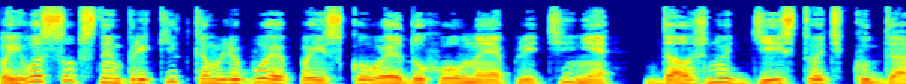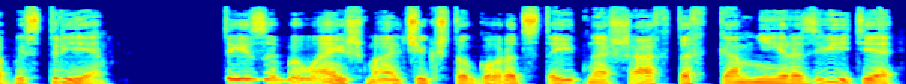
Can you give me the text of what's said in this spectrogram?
По его собственным прикидкам, любое поисковое духовное плетение должно действовать куда быстрее. Ты забываешь, мальчик, что город стоит на шахтах камней развития.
